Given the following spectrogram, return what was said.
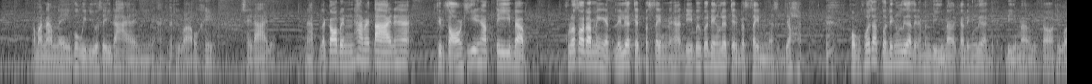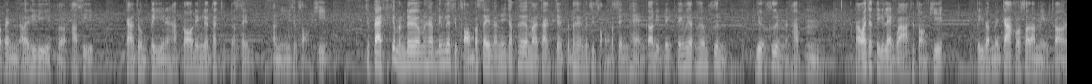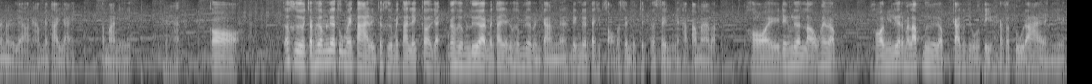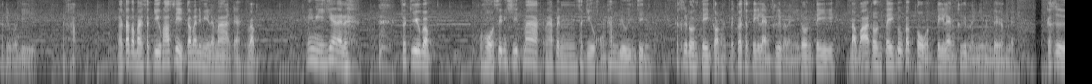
เอามานำในพวกวิดีโอซีได้อะไรอย่างนี้นะฮะก็ถือว่าโอเคใช้ได้เลยนะครับแล้วก็เป็นท่าไม่ตายนะฮะ 12 คีย์นะครับตีแบบโคลอสดาเมจเลือด7%นะฮะดีปุ๊บก็เด้งเลือด7%นะสุดยอด ผมโคตรชอบตัวเด้งเลือดเลยนะมันดีมากการเด้งเลือดเนี่ยดีมากเลยก็ถือว่าเป็นอะไรที่ดีสำหรับพาสซีฟการโจมตีนะครับก็เด้งเลือดได้7% อันนี้ 12คีย์18คิดก็เหมือนเดิมนะครับเด้งเลือด 12%อันนี้จะเพิ่มมาจาก 7%เป็น 12%แทนก็ดิเด้งเลือดเพิ่มขึ้นเยอะขึ้นนะครับอืมแต่ว่าจะตีแรงกว่า 12 คิตีแบบเมกาครอสดาเมจก็แน่นอนอยู่แล้วนะครับไม้ตายใหญ่ประมาณนี้นะฮะก็ก็คือจะเพิ่มเลือดทุกไม้ตายเลยก็คือไม้ตายเล็กก็ก็เพิ่มเลือดไม้ตายใหญ่ก็เพิ่มเลือดเหมือนกันนะเด้งเลือดได้ 12%กับ7%นะครับเอามาแบบคอยเด้งเลือดเราให้แบบคอยมีเลือดมารับมือกับการโจมตีปกติให้กับศัตรูได้อะไรอย่างนี้นะก็ถือว่าดีนะครับ แล้วก็ต่อไปสกิลพาสซีฟก็ไม่ได้มีอะไรมากนะแบบไม่มีเฮียอะไรเลย สกิลแบบโอ้โหสิ้นคิดมากนะเป็นสกิลของท่านบิวจริง ๆ ก็คือโดนตีก่อนแล้วก็จะตีแรงขึ้นอะไรอย่างนี้โดนตี แบบว่าโดนตีปุ๊บก็โกรธตีแรงขึ้นอะไรอย่างนี้เหมือนเดิมเลย ก็คือ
